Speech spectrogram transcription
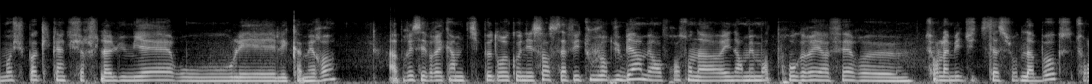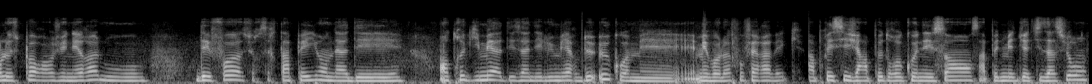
Moi, je suis pas quelqu'un qui cherche la lumière ou les, les caméras. Après, c'est vrai qu'un petit peu de reconnaissance, ça fait toujours du bien, mais en France, on a énormément de progrès à faire euh, sur la méditation de la boxe, sur le sport en général, où des fois, sur certains pays, on a des entre guillemets à des années-lumière de eux, quoi. Mais, mais voilà, faut faire avec. Après, si j'ai un peu de reconnaissance, un peu de médiatisation,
